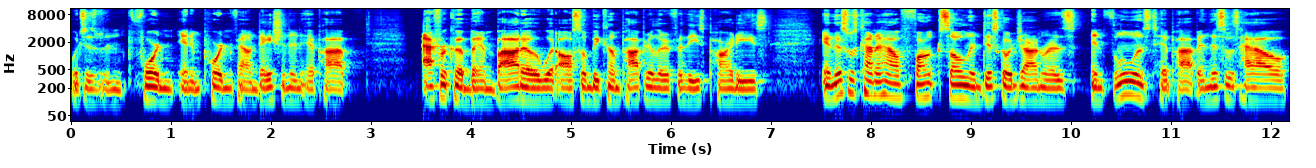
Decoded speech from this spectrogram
which is an important an important foundation in hip hop. Afrika Bambaataa would also become popular for these parties. And this was kind of how funk, soul, and disco genres influenced hip hop. And this was how,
